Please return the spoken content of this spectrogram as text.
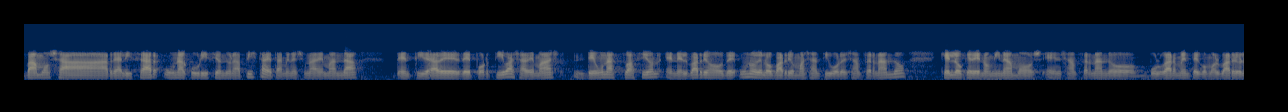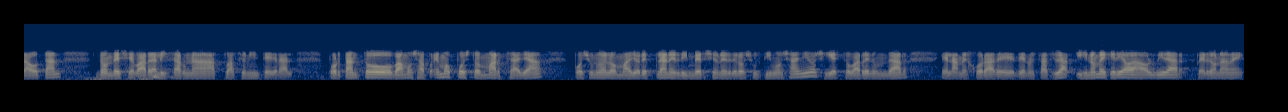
vamos a realizar una cubrición de una pista, que también es una demanda de entidades deportivas, además de una actuación en el barrio de uno de los barrios más antiguos de San Fernando, que es lo que denominamos en San Fernando vulgarmente como el barrio La OTAN, donde se va a realizar una actuación integral. Por tanto, vamos a, hemos puesto en marcha ya pues uno de los mayores planes de inversiones de los últimos años y esto va a redundar en la mejora de, nuestra ciudad. Y no me quería olvidar, perdóname,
